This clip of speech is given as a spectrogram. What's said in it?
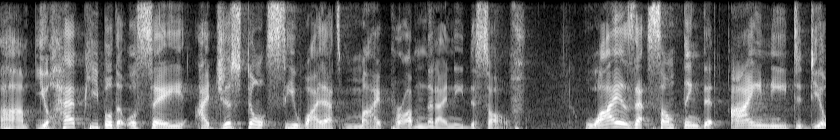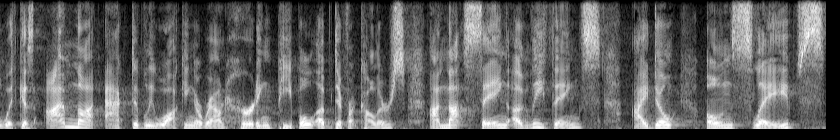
um, you'll have people that will say i just don't see why that's my problem that i need to solve. Why is that something that i need to deal with? Because i'm not actively walking around hurting people of different colors. I'm not saying ugly things. I don't own slaves.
